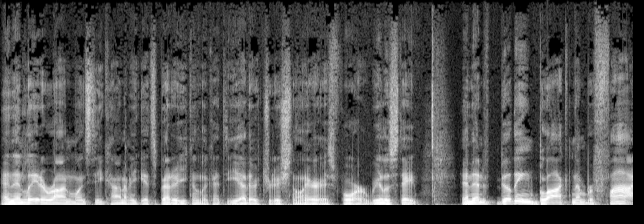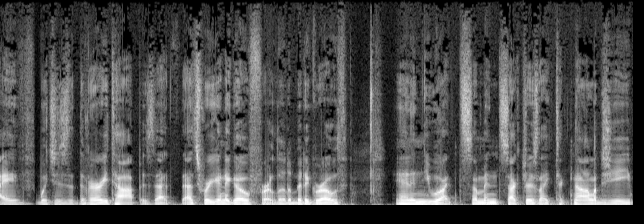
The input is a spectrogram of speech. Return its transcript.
and then later on, once the economy gets better, you can look at the other traditional areas for real estate. And then building block number five, which is at the very top, is that that's where you're going to go for a little bit of growth. And then you want some in sectors like technology,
